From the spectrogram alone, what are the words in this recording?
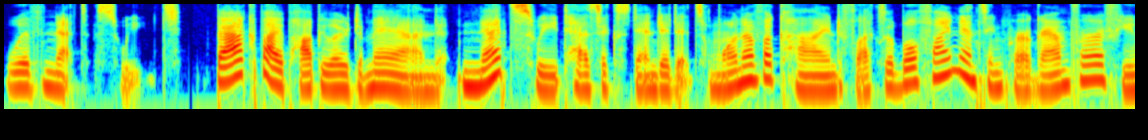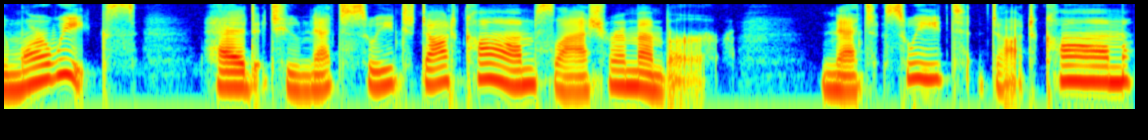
with NetSuite. Backed by popular demand, NetSuite has extended its one of a kind flexible financing program for a few more weeks. Head to netsuite.com slash remember. netsuite.com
